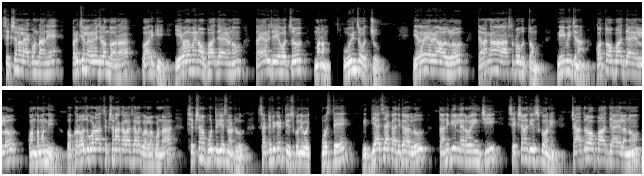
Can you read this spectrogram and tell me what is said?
శిక్షణ లేకుండానే పరీక్షలు నిర్వహించడం ద్వారా వారికి ఏ విధమైన ఉపాధ్యాయులను తయారు చేయవచ్చో? మనం ఊహించవచ్చు. ఇరవై ఇరవై నాలుగులో తెలంగాణ రాష్ట్ర ప్రభుత్వం నియమించిన కొత్త ఉపాధ్యాయుల్లో కొంతమంది ఒక్కరోజు కూడా శిక్షణా కళాశాలకు వెళ్ళకుండా శిక్షణ పూర్తి చేసినట్లు సర్టిఫికేట్ తీసుకొని వస్తే విద్యాశాఖ అధికారులు తనిఖీలు నిర్వహించి శిక్షణ తీసుకొని ఛాత్రోపాధ్యాయులను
